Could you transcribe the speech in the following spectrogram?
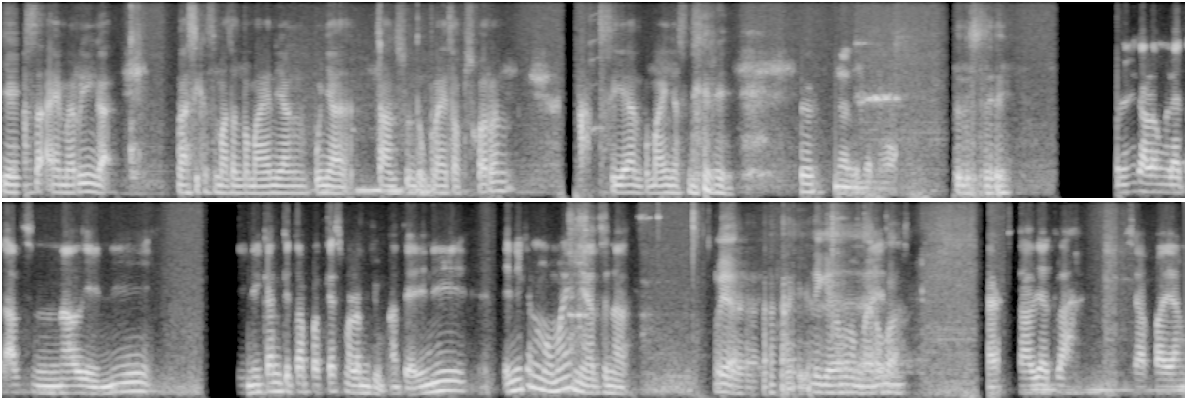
ya masa Emery nggak ngasih kesempatan pemain yang punya chance untuk meraih top score kan kasihan pemainnya sendiri Sebenarnya kalau ngeliat Arsenal ini, ini kan kita podcast malam Jumat ya. Ini ini kan mau main ya Arsenal. Iya, Ya, Liga Eropa. ya, kita lihat lah siapa yang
